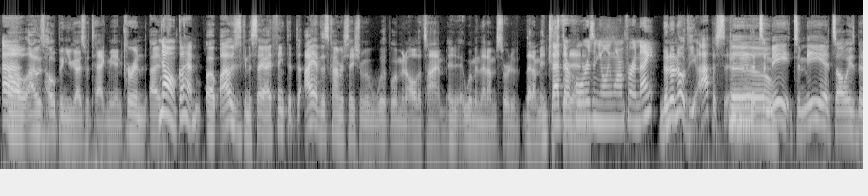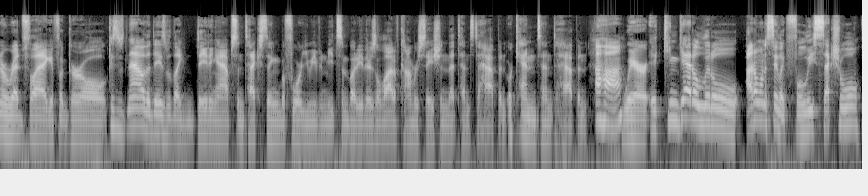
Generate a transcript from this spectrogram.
Uh, oh, I was hoping you guys would tag me in. Corinne, I, no, go ahead. Uh, I was just going to say, I think that the, I have this conversation with, with, women all the time, and uh, women that I'm sort of that I'm interested that they're in. whores and you only want them for a night. No, no, no. The opposite. That to me, to me, it's always been a red flag if a girl, because now the days with like dating apps and texting before you even meet somebody, there's a lot of conversation that tends to happen or can tend to happen, uh-huh. where it can get a little. I don't want to say like fully sexual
